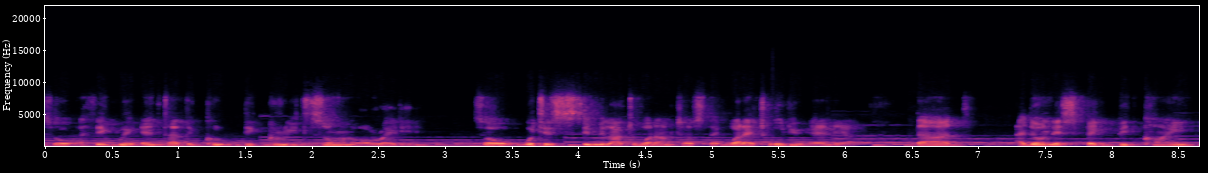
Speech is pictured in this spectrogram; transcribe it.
so I think we entered the the greed zone already. So which is similar to what I'm just what I told you earlier that I don't expect Bitcoin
